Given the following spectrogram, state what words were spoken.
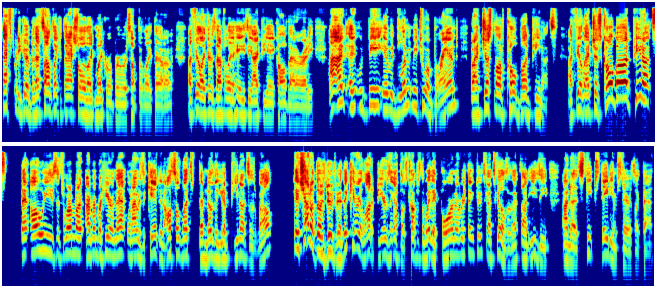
That's pretty good, but that sounds like it's actually like microbrew or something like that. I, I feel like there's definitely a hazy IPA called that already. I it would be it would limit me to a brand, but I just love cold bud peanuts. I feel that just cold bud peanuts. That always it's what I'm, I remember hearing that when I was a kid. It also lets them know that you have peanuts as well. And shout out those dudes, man. They carry a lot of beers. They got those cups, the way they pour and everything. Dude's got skills, and that's not easy on a steep stadium stairs like that.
